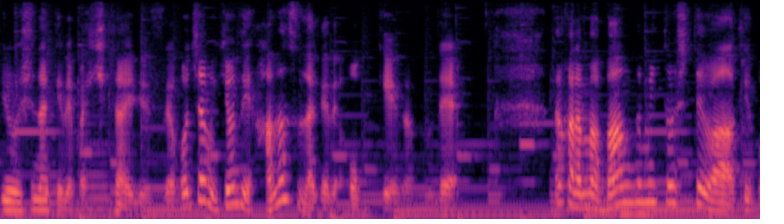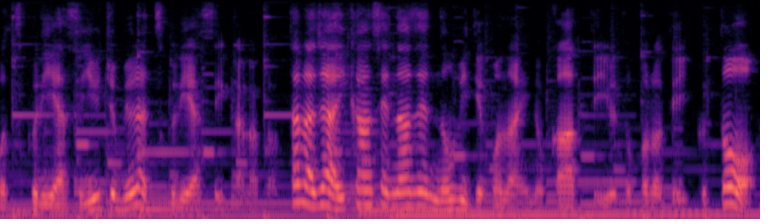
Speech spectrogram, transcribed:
いろいろしなければいけないですが、こちらも基本的に話すだけで OK なので、だからまあ番組としては結構作りやすい、YouTube よりは作りやすいかなと。ただじゃあいかんせんなぜ伸びてこないのかっていうところでいくと、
